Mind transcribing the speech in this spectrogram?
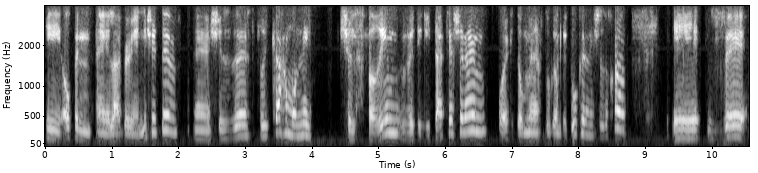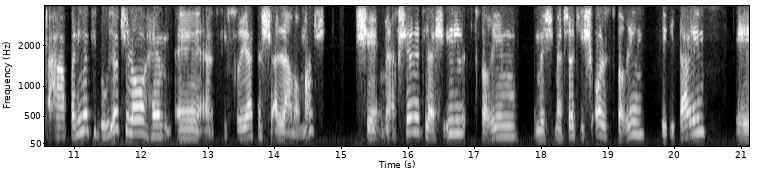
היא Open אה, Library Initiative, אה, שזה סריקה המונית של ספרים ודיגיטציה שלהם, פרויקט דומה עשו גם בגוגל, מי שזוכר, אה, והפנים הציבוריות שלו הם אה, ספריית השאלה ממש, שמאפשרת להשאיל ספרים, מאפשרת לשאול ספרים דיגיטליים, אה,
